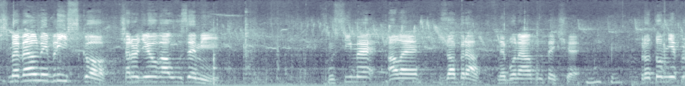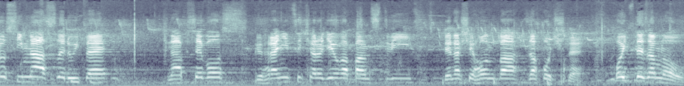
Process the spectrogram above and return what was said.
Už jsme velmi blízko čarodějova území. Musíme ale zabrat, nebo nám uteče. Proto mě prosím následujte na převoz k hranici čarodějova panství, kde naše honba započne. Pojďte za mnou.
